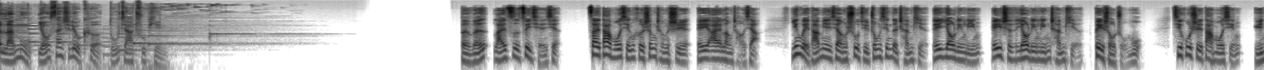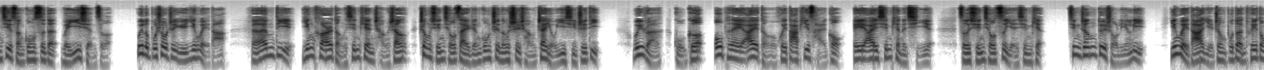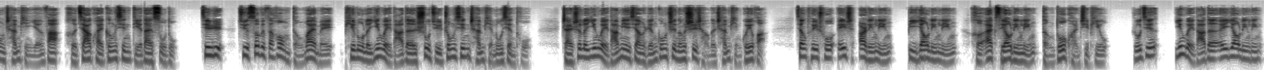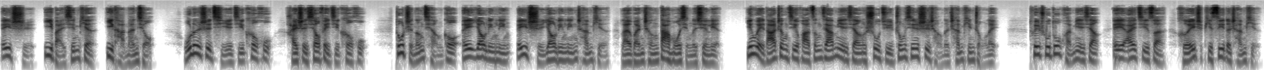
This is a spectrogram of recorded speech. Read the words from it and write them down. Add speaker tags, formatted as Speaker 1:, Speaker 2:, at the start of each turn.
Speaker 1: 本栏目由三十六氪独家出品。
Speaker 2: 本文来自最前线。在大模型和生成式 AI 浪潮下，英伟达面向数据中心的产品 A 幺零零 H 幺零零产品备受瞩目，几乎是大模型云计算公司的唯一选择。为了不受制于英伟达。AMD、英特尔等芯片厂商正寻求在人工智能市场占有一席之地。微软、谷歌、OpenAI 等会大批采购 AI 芯片的企业，则寻求自研芯片。竞争对手林立，英伟达也正不断推动产品研发和加快更新迭代速度。近日，据 Surface Home 等外媒披露了英伟达的数据中心产品路线图，展示了英伟达面向人工智能市场的产品规划，将推出 H 二零零、B 幺零零。和 X 幺零零等多款 GPU，如今英伟达的 A 幺零零 H 一百芯片一卡难求，无论是企业级客户还是消费级客户，都只能抢购 A 幺零零 H 幺零零产品来完成大模型的训练。英伟达正计划增加面向数据中心市场的产品种类，推出多款面向 AI 计算和 HPC 的产品，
